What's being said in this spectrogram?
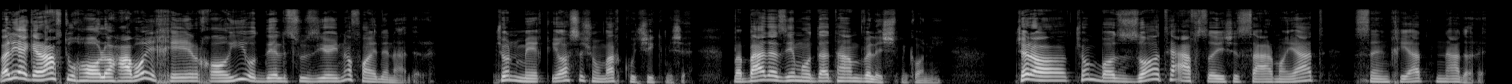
ولی اگر رفت تو حال و هوای خیرخواهی و دلسوزی و اینا فایده نداره. چون مقیاسشون وقت کوچیک میشه. و بعد از یه مدت هم ولش می‌کنی چرا؟ چون با ذات افزایش سرمایت سنخیت نداره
